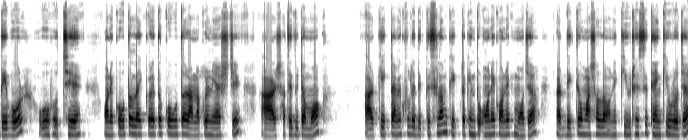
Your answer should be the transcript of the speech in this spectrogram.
দেবর। ও হচ্ছে অনেক কবুতর লাইক করে, তো কবুতর রান্না করে নিয়ে আসছে। আর সাথে দুইটা মগ। আর কেকটা আমি খুলে দেখতেছিলাম। কেকটা কিন্তু অনেক অনেক মজা। আর দেখতেও মাসাল্লাহ অনেক কিউট হয়েছে। থ্যাংক ইউ রোজা।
